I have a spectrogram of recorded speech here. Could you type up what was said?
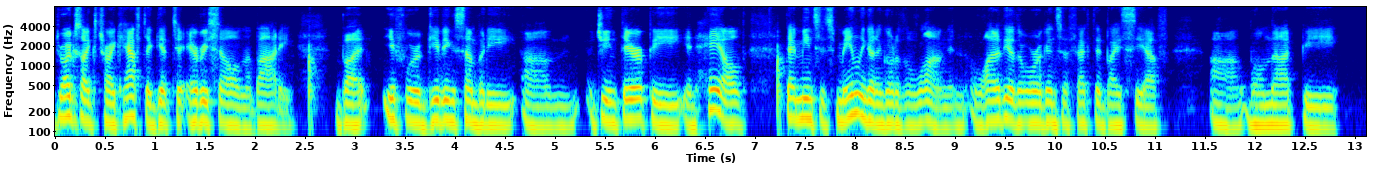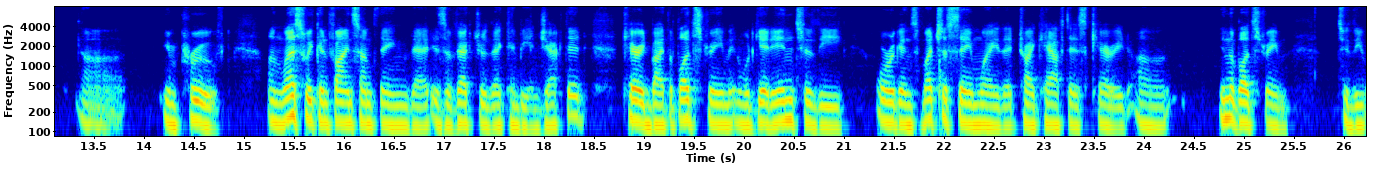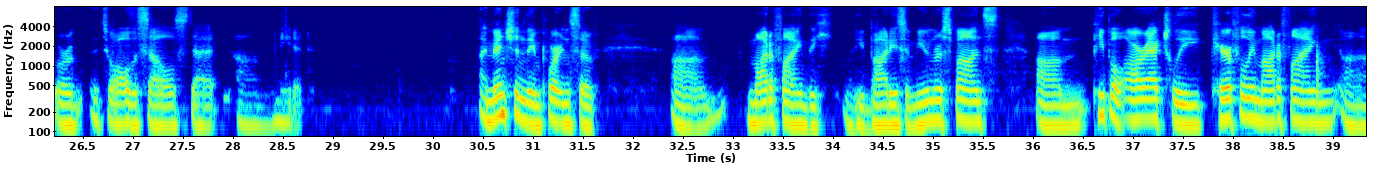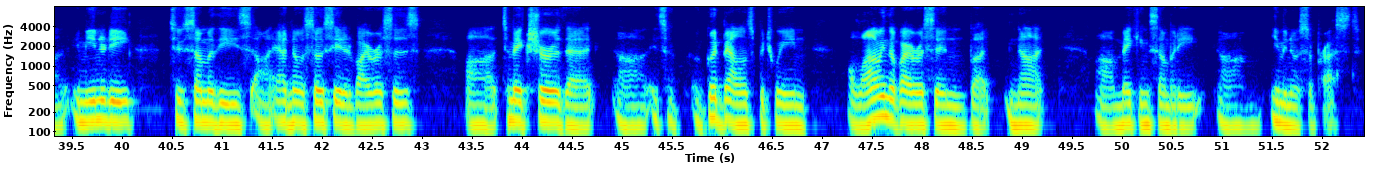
drugs like Trikafta get to every cell in the body. But if we're giving somebody um, gene therapy inhaled, that means it's mainly going to go to the lung. And a lot of the other organs affected by CF uh, will not be uh, improved unless we can find something that is a vector that can be injected, carried by the bloodstream, and would get into the organs much the same way that Trikafta is carried uh, in the bloodstream to, the, or, to all the cells that um, need it. I mentioned the importance of um, modifying the, the body's immune response. Um, people are actually carefully modifying uh, immunity to some of these uh, adeno-associated viruses uh, to make sure that uh, it's a, a, good balance between allowing the virus in, but not uh, making somebody um, immunosuppressed.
